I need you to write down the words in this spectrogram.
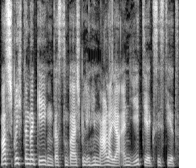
Was spricht denn dagegen, dass zum Beispiel im Himalaya ein Yeti existiert?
